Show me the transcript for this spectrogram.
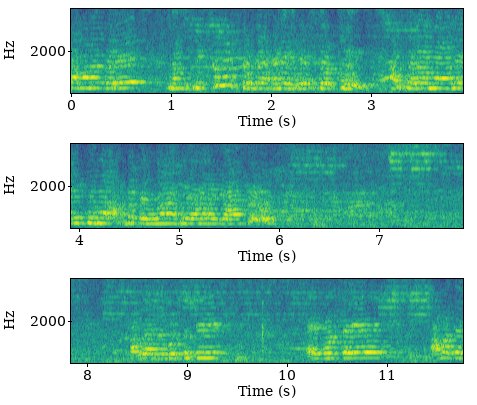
কামনা করে সংক্ষিপ্ত বক্তব্য এখানে শেষ করছি। আসসালামু আলাইকুম রহমতুল্লাহ আমরা উপস্থিতি এই পর্যায়ে আমাদের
